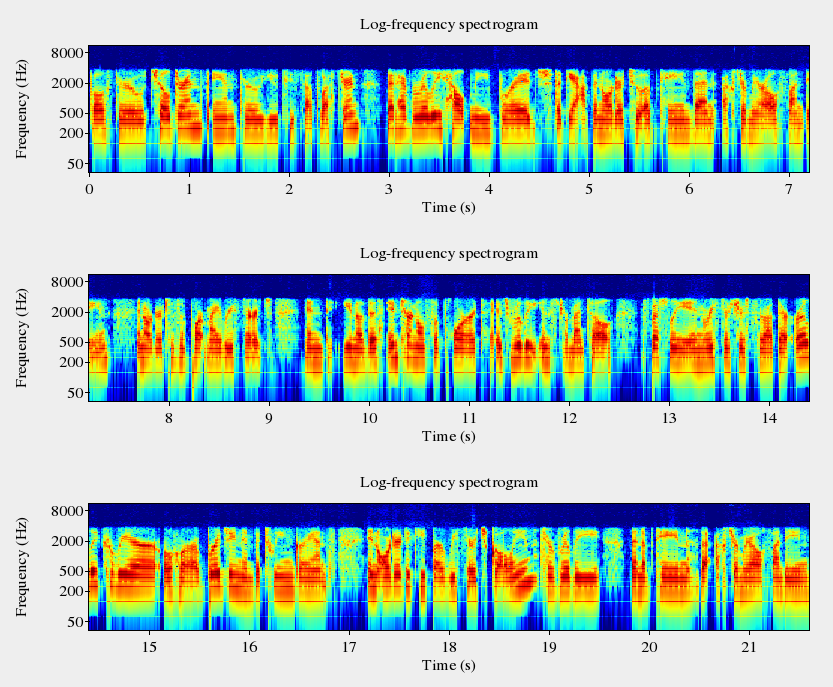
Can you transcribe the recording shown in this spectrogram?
both through Children's and through UT Southwestern, that have really helped me bridge the gap in order to obtain then extramural funding in order to support my research. And, you know, this internal support is really instrumental, especially in researchers throughout their early career or who are bridging in between grants in order to keep our research going to really then obtain the extramural funding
